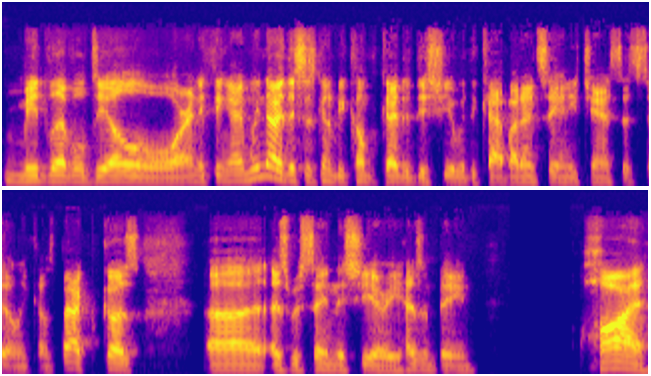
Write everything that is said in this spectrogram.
mid-level deal or anything. And we know this is going to be complicated this year with the cap. I don't see any chance that Sterling comes back because, uh, as we've seen this year, he hasn't been high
